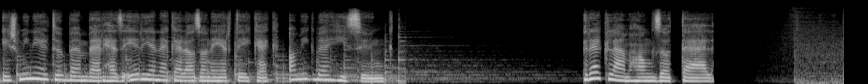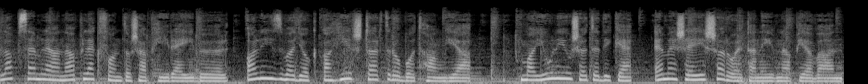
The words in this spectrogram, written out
és minél több emberhez érjenek el azon értékek, amikben hiszünk. Reklám hangzott el. Lapszemle a nap legfontosabb híreiből. Alíz vagyok, a hírstart robot hangja. Ma július 5-e, Emese és Sarolta névnapja van.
